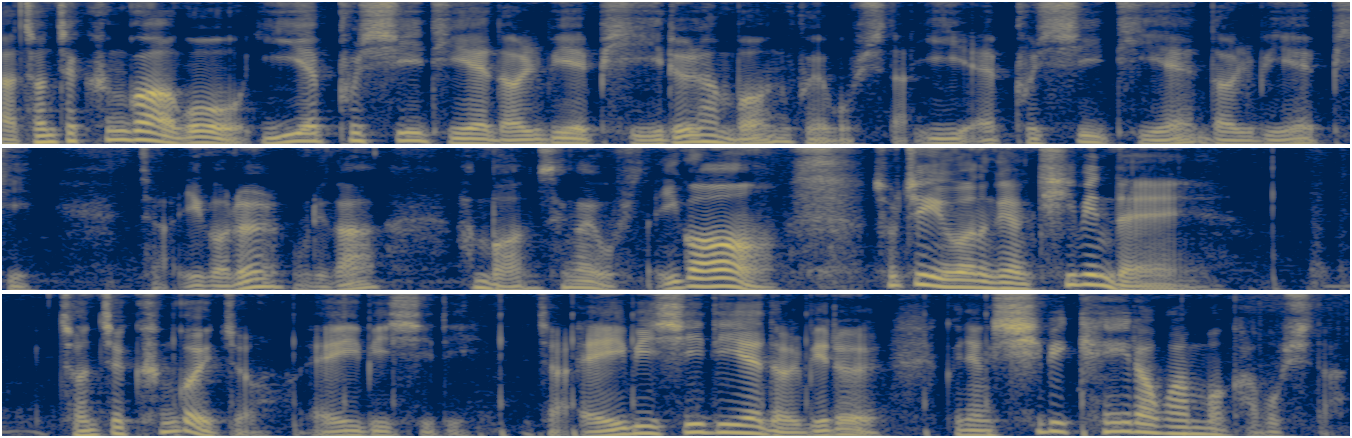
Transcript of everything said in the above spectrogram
자, 전체 큰 거하고 EFCD의 넓이의 b를 한번 구해 봅시다. EFCD의 넓이의 b. 자, 이거를 우리가 한번 생각해 봅시다. 이거 솔직히 이거는 그냥 팁인데 전체 큰 거 있죠. A, B, C, D. 자, A, B, C, D의 넓이를 그냥 12K라고 한번 가봅시다.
